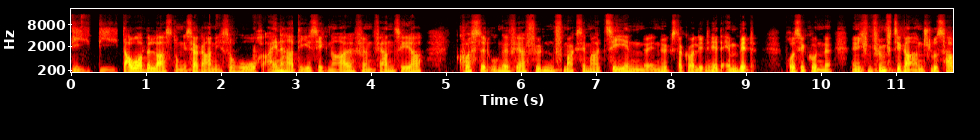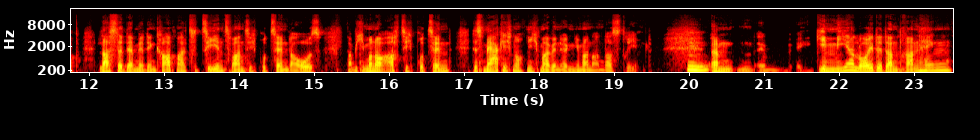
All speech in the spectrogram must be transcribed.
die, die Dauerbelastung ist ja gar nicht so hoch. Ein HD-Signal für einen Fernseher kostet ungefähr fünf, maximal zehn in höchster Qualität Mbit pro Sekunde. Wenn ich einen 50er Anschluss habe, lastet er mir den gerade mal zu 10, 20 Prozent aus. Da habe ich immer noch 80 Prozent. Das merke ich noch nicht mal, wenn irgendjemand anders streamt. Mhm. Ähm, äh, je mehr Leute dann dranhängen,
